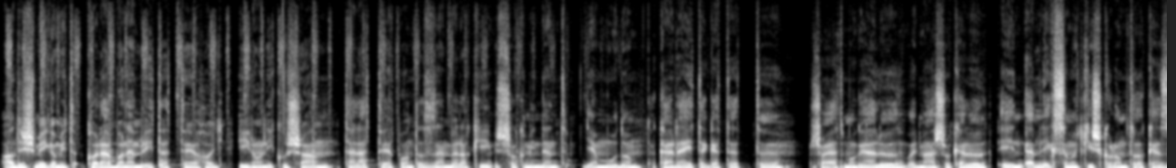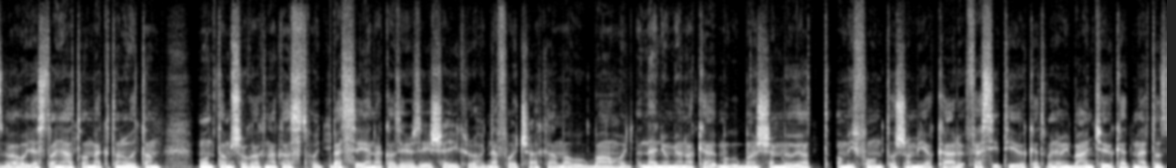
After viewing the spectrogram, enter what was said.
Andris, még amit korábban említettél, hogy ironikusan te lettél pont az az ember, aki sok mindent ilyen módon akár rejtegetett saját maga elől, vagy mások elől. Én emlékszem, hogy kiskoromtól kezdve, hogy ezt anyától megtanultam, mondtam sokaknak azt, hogy beszéljenek az érzéseikről, hogy ne folytsák el magukban, hogy ne nyomjanak el magukban semmi olyat, ami fontos, ami akár feszíti őket, vagy ami bántja őket, mert az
